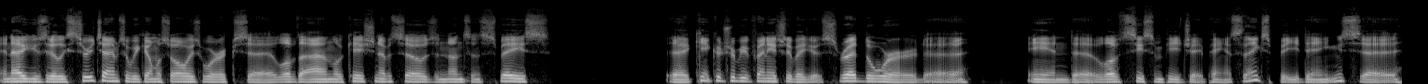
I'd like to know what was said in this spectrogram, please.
And now I use it at least three times a week. Almost always works. Uh, I love the on location episodes and Nuns in Space. Uh, can't contribute financially, but you spread the word. Uh, and uh, love to see some PJ pants. Thanks, B Dings. Uh,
